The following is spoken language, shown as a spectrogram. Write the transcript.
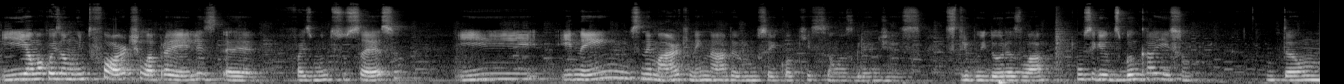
E é uma coisa muito forte lá pra eles, é, faz muito sucesso. E, e nem Cinemark, nem nada, eu não sei qual que são as grandes distribuidoras lá, conseguiu desbancar isso. Então,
